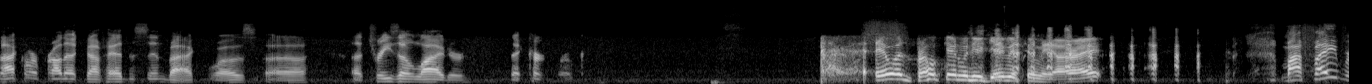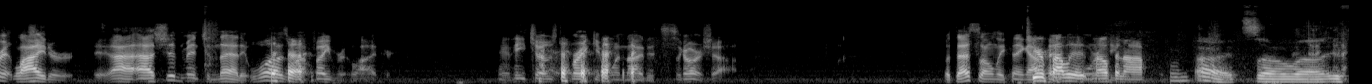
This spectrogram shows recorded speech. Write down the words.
Xikar product I've had to send back was uh, a Trezo lighter that Kirk broke. It was broken when you gave it to me. All right. My favorite lighter, I, I should mention that it was my favorite lighter, and he chose to break it one night at the cigar shop. But that's the only thing You're I've probably the mouthing off. All right, so uh, if,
